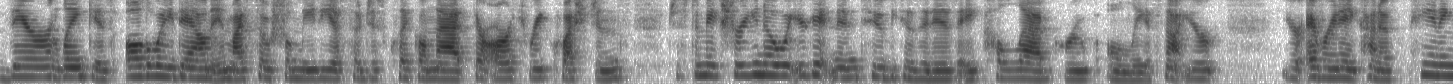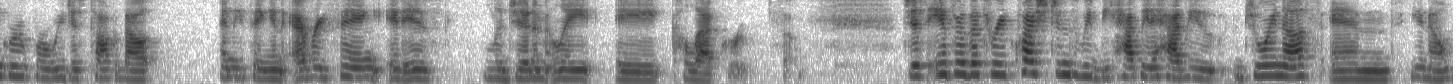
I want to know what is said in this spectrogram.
their link is all the way down in my social media, so just click on that. There are three questions just to make sure you know what you're getting into because it is a collab group only. It's not your your everyday kind of panning group where we just talk about anything and everything. It is legitimately a collab group. So just answer the three questions. We'd be happy to have you join us and, you know,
